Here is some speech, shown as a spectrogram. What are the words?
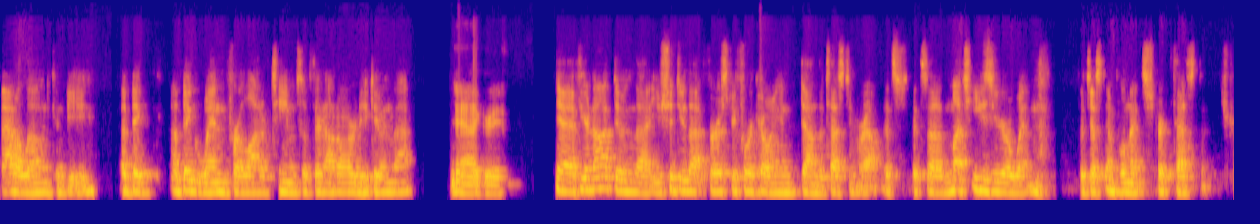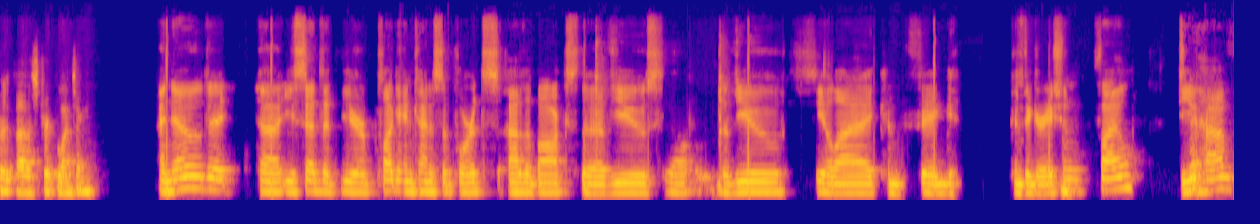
that alone can be a big a big win for a lot of teams if they're not already doing that. Yeah, I agree. Yeah, if you're not doing that, you should do that first before going down the testing route. It's it's a much easier win to just implement strict test strict, uh, strict linting. I know that uh, you said that your plugin kind of supports out of the box the Vue the Vue CLI config configuration file. Do you yeah. have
